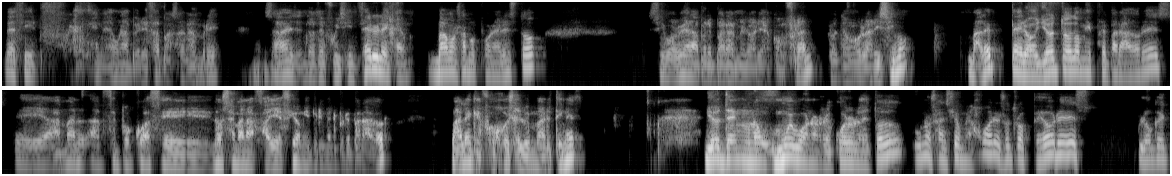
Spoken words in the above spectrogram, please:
decir, es que me da una pereza pasar hambre, ¿sabes? Entonces fui sincero y le dije, vamos a posponer esto. Si volviera a prepararme lo haría con Fran, lo tengo clarísimo, ¿vale? Pero yo todos mis preparadores, eh, hace poco, hace dos semanas falleció mi primer preparador, ¿vale? Que fue José Luis Martínez. Yo tengo muy buenos recuerdos de todo. Unos han sido mejores, otros peores. Lo que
